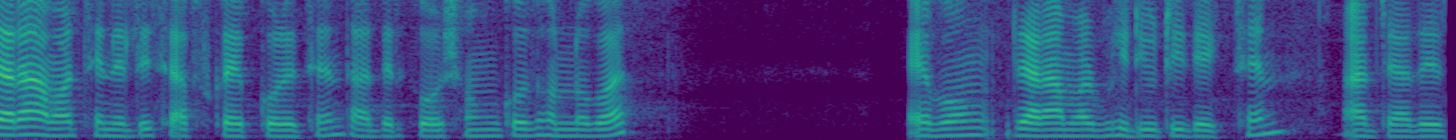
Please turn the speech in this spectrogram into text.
যারা আমার চ্যানেলটি সাবস্ক্রাইব করেছেন, তাদেরকে অসংখ্য ধন্যবাদ। এবং যারা আমার ভিডিওটি দেখছেন আর যাদের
